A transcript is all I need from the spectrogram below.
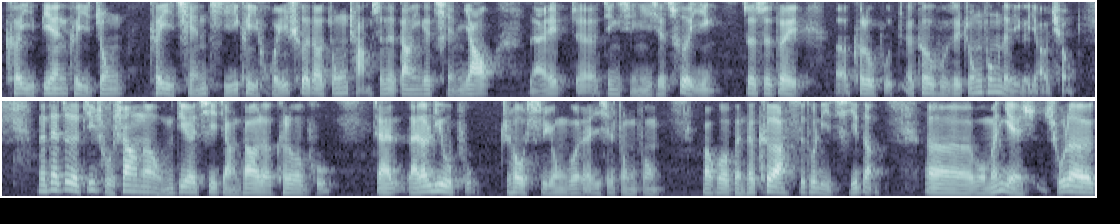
可以边可以中可以前提可以回撤到中场，甚至当一个前腰来呃进行一些策应。这是对呃克洛普呃克洛普对中锋的一个要求。那在这个基础上呢，我们第二期讲到了克洛普在来到利物浦之后使用过的一些中锋，包括本特克啊、斯图里奇等。呃，我们也除了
